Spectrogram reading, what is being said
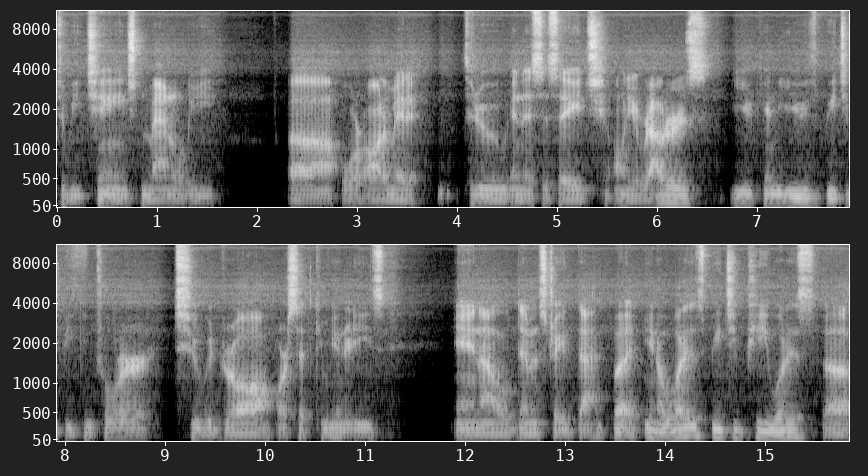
to be changed manually uh, or automated through an SSH on your routers. You can use BGP controller to withdraw or set communities and I'll demonstrate that. But you know, what is BGP? What is uh,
